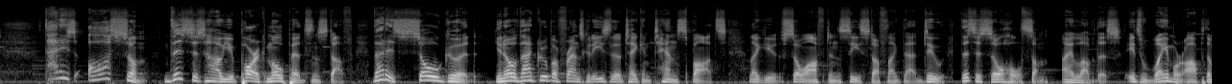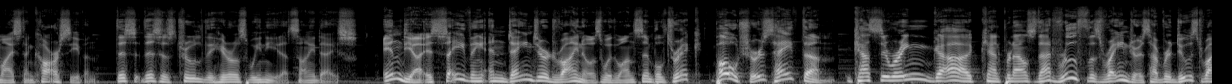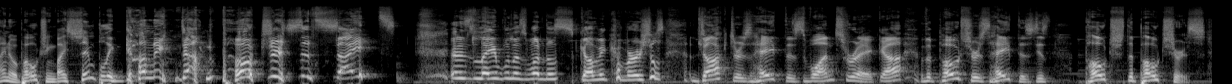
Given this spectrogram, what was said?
That is awesome! This is how you park mopeds and stuff. That is so good. You know, that group of friends could easily have taken 10 spots, like you so often see stuff like that do. This is so wholesome. I love this. It's way more optimized than cars even. This, this is truly the heroes we need at sunny days. India is saving endangered rhinos with one simple trick. Poachers hate them. Kasiringa can't pronounce that. Ruthless rangers have reduced rhino poaching by simply gunning down poachers at sites. It is labeled as one of those scummy commercials. Doctors hate this one trick, huh? The poachers hate this. Just poach the poachers.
